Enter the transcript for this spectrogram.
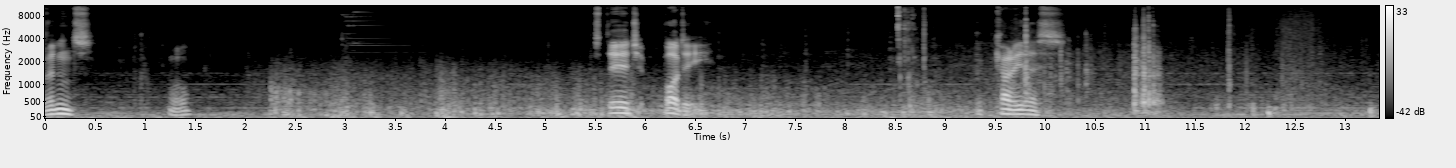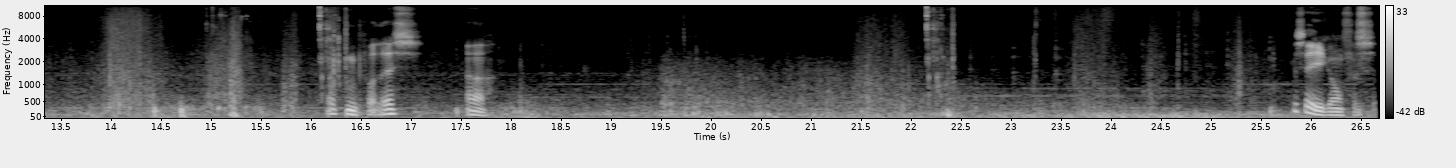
Evidence. Well. Stage body. Carry this. Where can put this? Oh. I say you're going for s-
